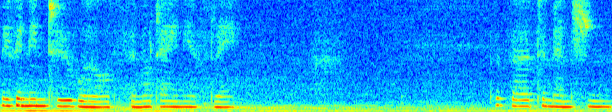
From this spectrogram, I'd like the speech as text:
living in two worlds simultaneously. The third dimension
